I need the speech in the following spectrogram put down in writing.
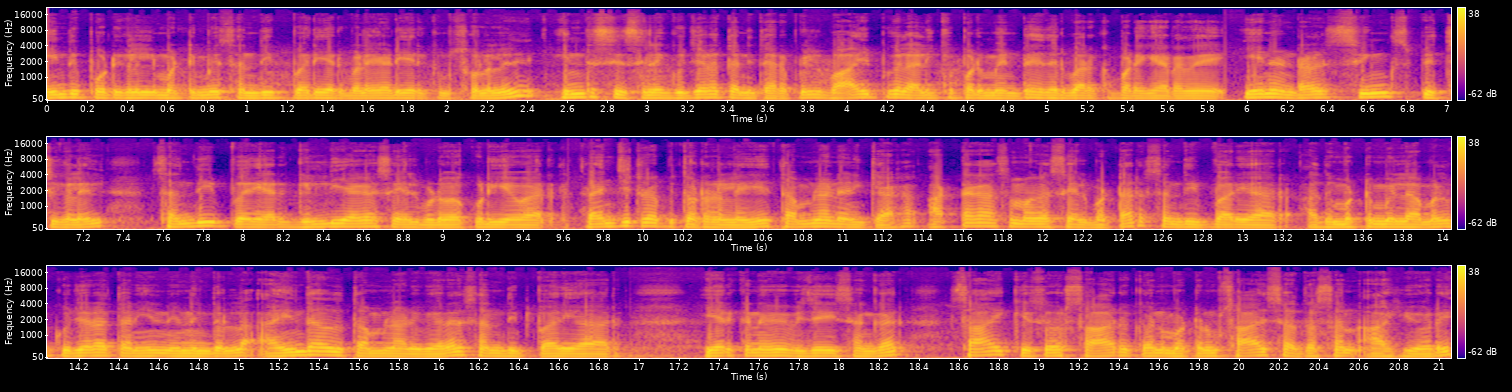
ஐந்து போட்டிகளில் மட்டுமே சந்தீப் வாரியார் விளையாடியிருக்கும் சூழலில் இந்த சீசனில் குஜராத் அணி தரப்பில் வாய்ப்புகள் அளிக்கப்படும் என்று எதிர்பார்க்கப்படுகிறது. ஏனென்றால் ஸ்விங்ஸ் பிச்சுகளில் சந்தீப் வாரியார் கில்லியாக செயல்படக்கூடியவர். ரஞ்சி டிராபி தொடரிலேயே தமிழ்நாடு அணிக்காக அட்டகாசமாக செயல்பட்டார் சந்தீப் வாரியார். அது மட்டுமில்லாமல் குஜராத் அணியில் இணைந்துள்ள ஐந்தாவது தமிழ்நாடு வீரர் சந்தீப் வாரியார். ஏற்கனவே விஜய் சங்கர் சாய் கிஷோர் ஷாருக் கான் மற்றும் சாய் சதர்சன் ஆகியோரை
